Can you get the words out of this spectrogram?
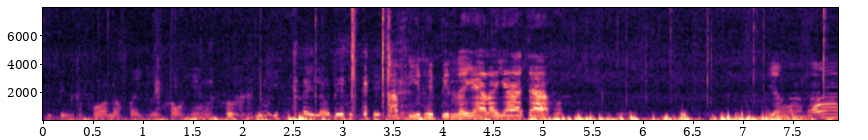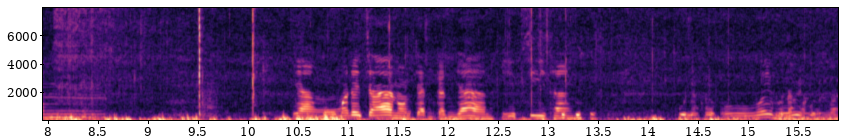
ที่เป็นกระเพาะเราคอยเยี่ยมเขาแห้งแล้วกินไก่เราเด้อไก่อัปเดตให้เป็นระยะระยะจ้าพุ่นเสียงหอมๆย่างหมูมาได้จ้าน้องจันกันย่าเอฟซีทาง คุณนะครับโอ้ยพุ่นน่ะพุ่นมา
